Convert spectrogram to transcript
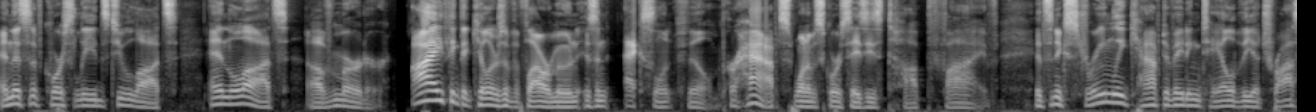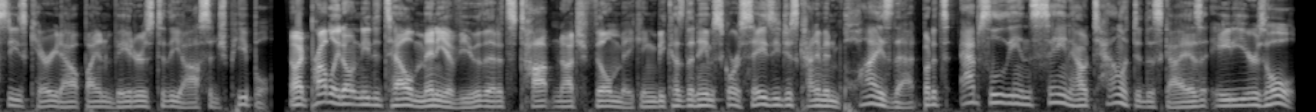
And this, of course, leads to lots and lots of murder. I think that Killers of the Flower Moon is an excellent film, perhaps one of Scorsese's top five. It's an extremely captivating tale of the atrocities carried out by invaders to the Osage people. Now, I probably don't need to tell many of you that it's top notch filmmaking because the name Scorsese just kind of implies that, but it's absolutely insane how talented this guy is at 80 years old.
